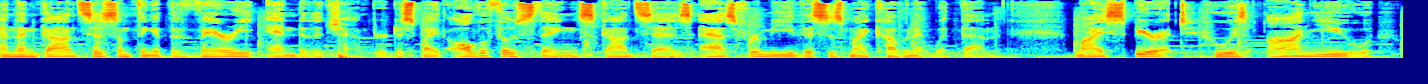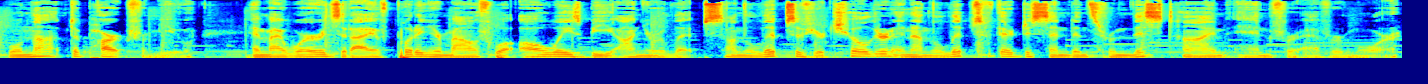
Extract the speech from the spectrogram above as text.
And then God says something at the very end of the chapter. Despite all of those things, God says, "As for me, this is my covenant with them." My spirit, who is on you, will not depart from you and my words that I have put in your mouth will always be on your lips, on the lips of your children, and on the lips of their descendants from this time and forevermore.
